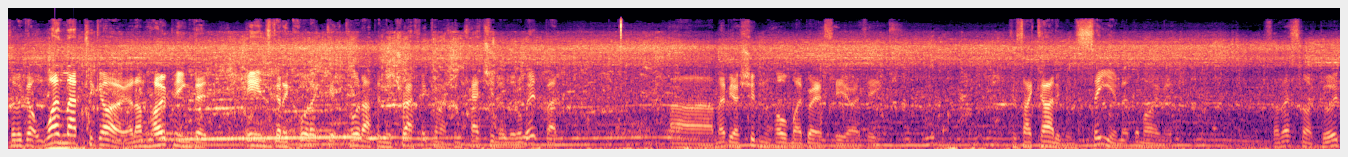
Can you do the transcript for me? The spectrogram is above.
So we've got one lap to go, and I'm hoping that Ian's going to get caught up in the traffic and I can catch in a little bit, but uh, maybe I shouldn't hold my breath here, I think. Because I can't even see him at the moment. So that's not good.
